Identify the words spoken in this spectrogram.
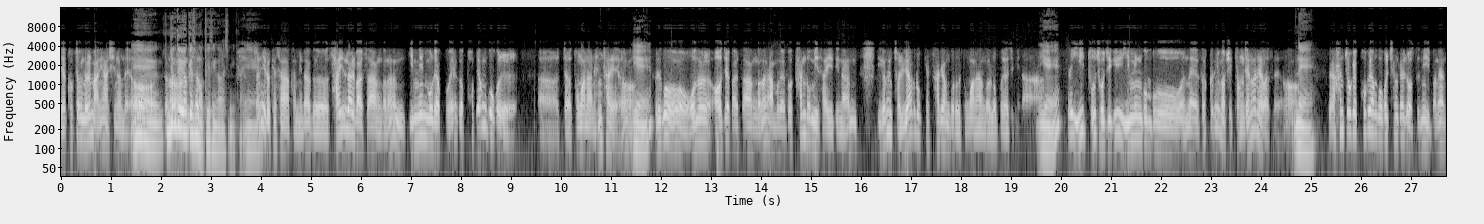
예, 걱정들 많이 하시는데요. 예, 김정대 의원께서는 어떻게 생각하십니까? 예. 저는 이렇게 생각합니다. 그 4일날 발사한 거는 인민무력부의 그 포병국을 어, 저 동원한 행사예요. 예. 그리고 오늘 어제 발사한 거는 아무래도 탄도 미사일이나 이거는 전략 로켓 사령부를 동원한 걸로 보여집니다. 예. 이 두 조직이 인민군부 내에서 끊임없이 경쟁을 해왔어요. 네. 한쪽에 포병국을 챙겨줬으니 이번엔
